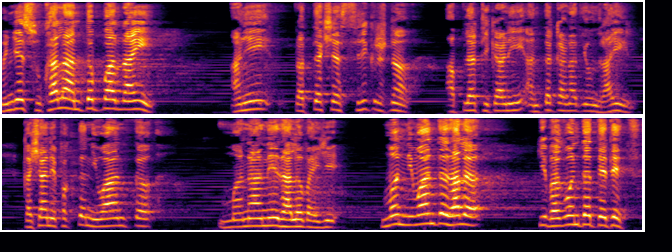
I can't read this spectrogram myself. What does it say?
म्हणजे सुखाला अंतपार नाही आणि प्रत्यक्ष श्रीकृष्ण आपल्या ठिकाणी अंतकरणात येऊन राहील कशाने? फक्त निवांत मनाने झालं पाहिजे. मन निवांत झालं की भगवंत तेथेच.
